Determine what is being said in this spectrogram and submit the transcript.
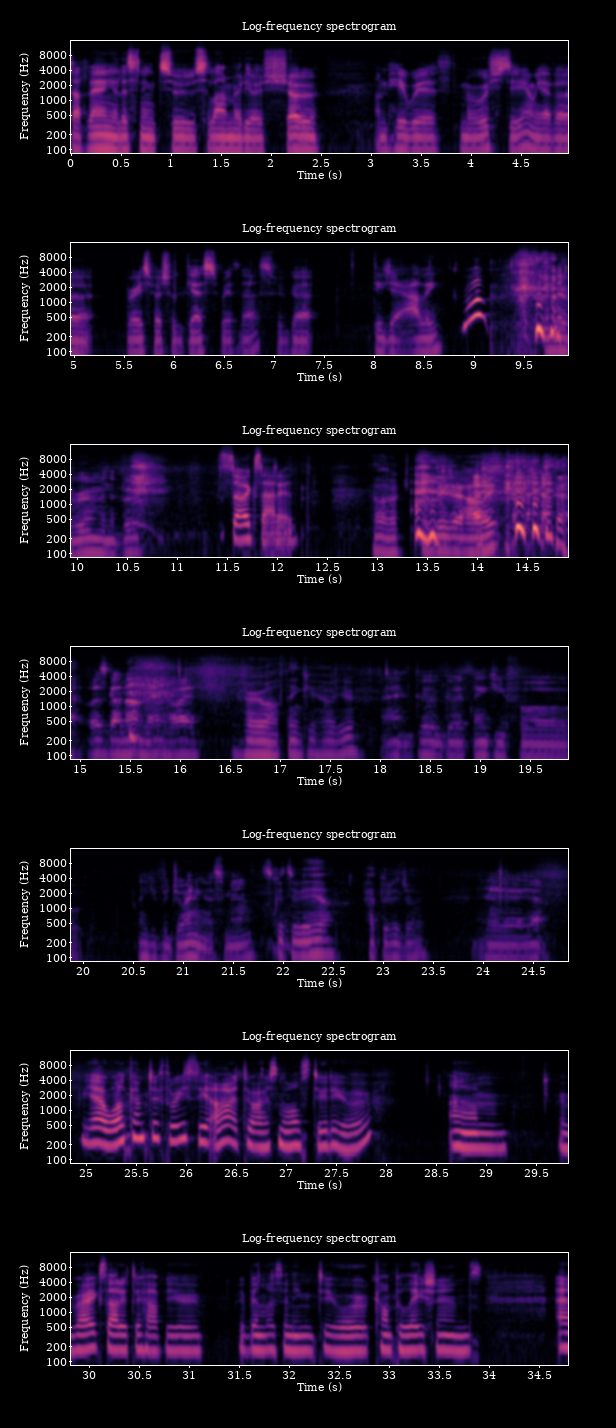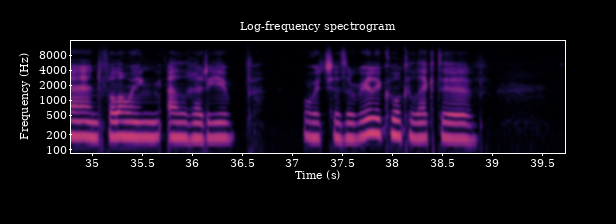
Hello, what's? You're listening to Salam Radio Show. I'm here with Marushti, and we have a very special guest with us. We've got DJ Ali in the room in the booth. So excited. Hello, I'm DJ Ali. What's going on, man? How are you? Very well, thank you. How are you? Man, good, good. Thank you for thank you for joining us, man. It's good to be here. Happy to join. Yeah, yeah, yeah. Yeah, welcome to 3CR to our small studio. Um, we're very excited to have you. We've been listening to your compilations and following Al Gharib, which is a really cool collective,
